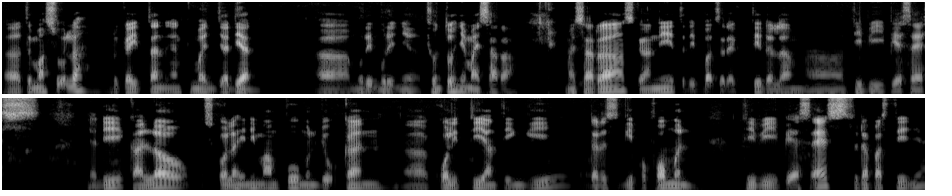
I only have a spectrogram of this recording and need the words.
uh, termasuklah berkaitan dengan kemajadian uh, murid-muridnya. Contohnya Maisara. Maisara sekarang ni terlibat secara aktif dalam uh, TB PSS. Jadi kalau sekolah ini mampu menunjukkan uh, kualiti yang tinggi dari segi performan TV PSS sudah pastinya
